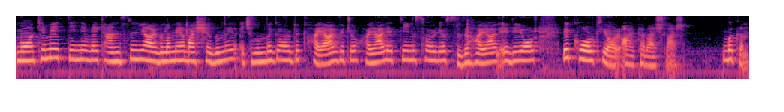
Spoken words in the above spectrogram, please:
muhakeme ettiğini ve kendisini yargılamaya başladığını açılımda gördük. Hayal gücü hayal ettiğini söylüyor, sizi hayal ediyor ve korkuyor arkadaşlar. Bakın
